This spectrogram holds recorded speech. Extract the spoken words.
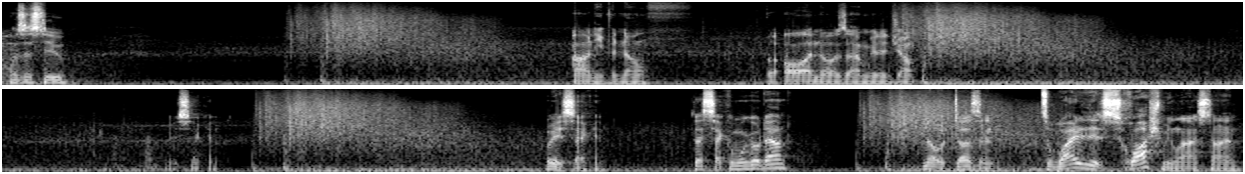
What does this do? I don't even know. But all I know is I'm gonna jump. Wait a second. Wait a second. Does that second one go down? No, it doesn't. So why did it squash me last time?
